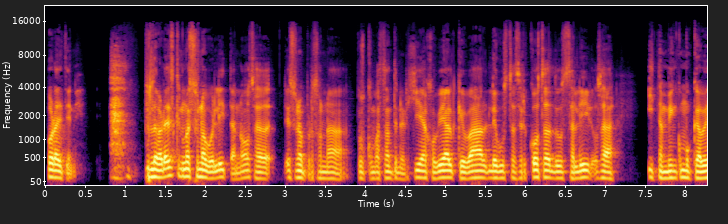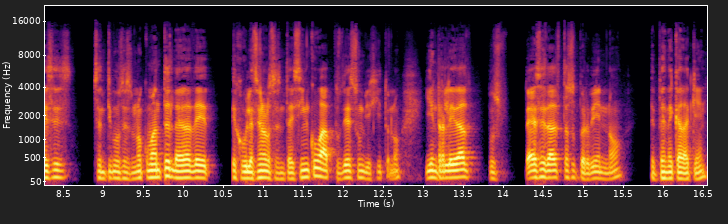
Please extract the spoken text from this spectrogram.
por ahí tiene. Pues la verdad es que no es una abuelita, ¿no? O sea, es una persona pues con bastante energía, jovial, que va, le gusta hacer cosas, le gusta salir, o sea, y también como que a veces sentimos eso, ¿no? Como antes la edad de, de jubilación a los 65, ah, pues ya es un viejito, ¿no? Y en realidad, pues a esa edad está súper bien, ¿no? Depende de cada quien.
